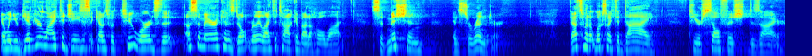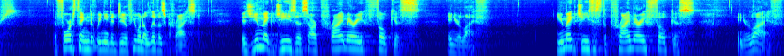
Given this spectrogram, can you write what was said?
And when you give your life to Jesus, it comes with two words that us Americans don't really like to talk about a whole lot submission, and surrender. That's what it looks like to die to your selfish desires. The fourth thing that we need to do if you want to live as Christ is you make Jesus our primary focus in your life. You make Jesus the primary focus in your life.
